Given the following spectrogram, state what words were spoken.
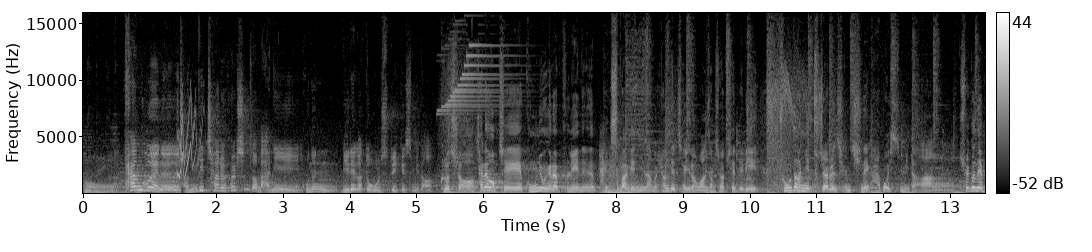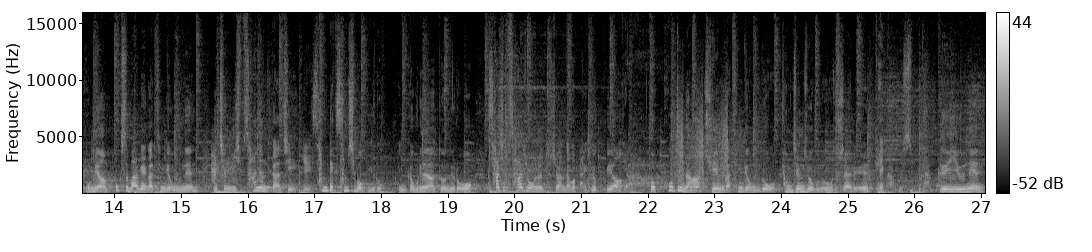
그렇구나. 향후에는 전기차를 훨씬 더 많이 보는 미래가 또 올 수도 있겠습니다. 그렇죠. 차량업체의 공룡이라 불리는 폭스바겐이나 뭐 현대차 이런 완성차 업체들이 조 단위 투자를 지금 진행하고 있습니다. 최근에 보면 폭스바겐 같은 경우는 2024년까지 예. 330억 유로, 그러니까 우리 나라 돈으로 44조 원을 투자한다고 밝혔고요. 또 포드나 GM 같은 경우도 경쟁적으로 투자를 계획하고 있습니다. 그 이유는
